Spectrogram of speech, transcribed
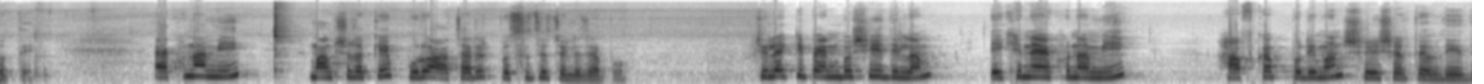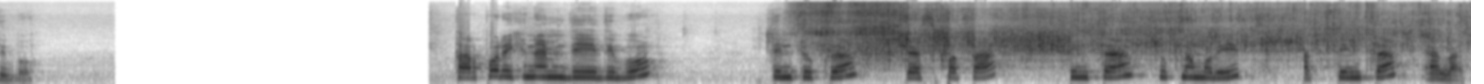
হতে। এখন আমি মাংসটাকে পুরো আচারের প্রসেসে চলে যাব। চুলে একটি প্যান বসিয়ে দিলাম। এখানে এখন আমি হাফ কাপ পরিমাণ সরিষার তেল দিয়ে দিব। তারপর এখানে আমি দিয়ে দিব তিন টুকরা তেজপাতা, তিনটা শুকনো মরিচ আর তিনটা এলাচ।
